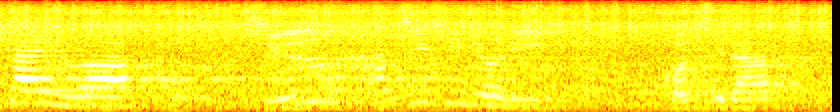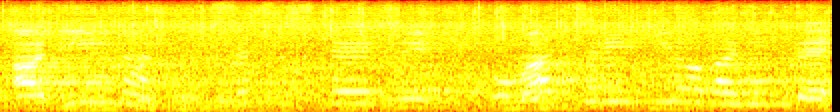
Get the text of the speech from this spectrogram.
次回は18時よりこちらアリーナ特設ステージお祭り広場にて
